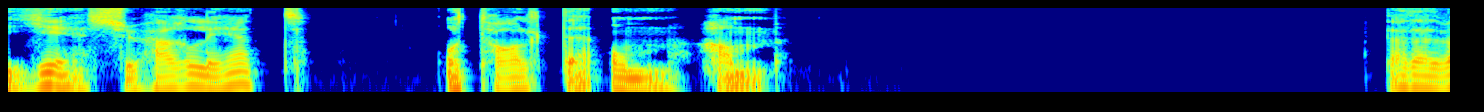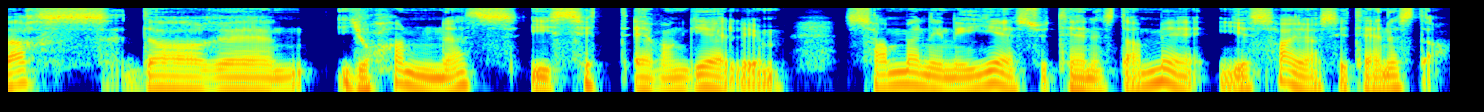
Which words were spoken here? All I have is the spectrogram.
Jesu herlighet og talte om ham. Dette er et vers der Johannes i sitt evangelium sammenligner Jesu tjenester med Jesajas tjenester.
